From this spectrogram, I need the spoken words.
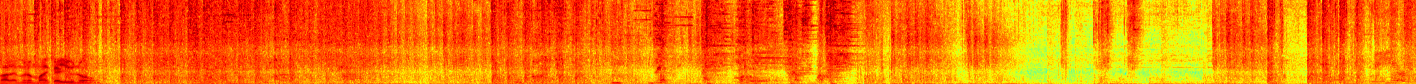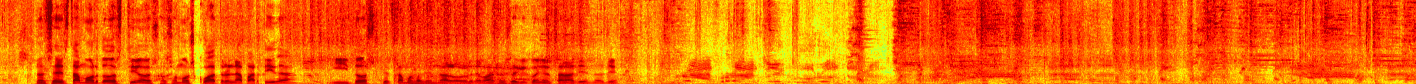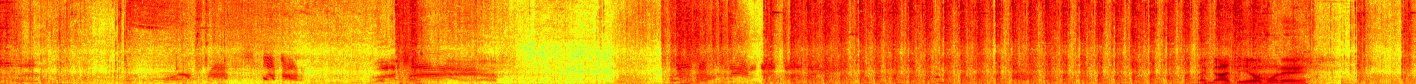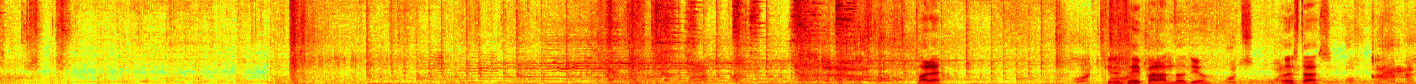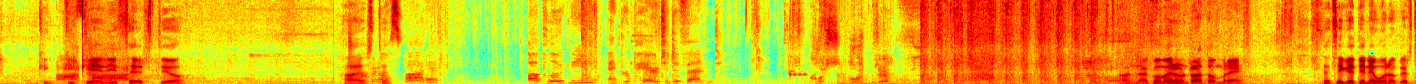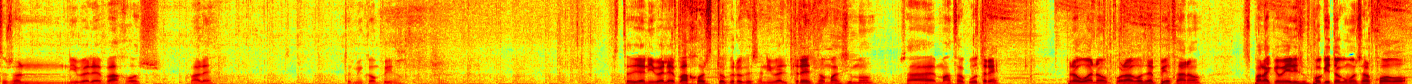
Vale, menos mal que hay uno. No sé, estamos dos, tío. O sea, somos cuatro en la partida y dos que estamos haciendo algo. Los demás no sé qué coño están haciendo, tío. Venga, tío, muere. Vale. ¿Quién está disparando, tío? ¿Dónde estás? ¿Qué, qué, qué dices, tío? Ah, este. Anda, comer un rato, hombre. Decir que tiene, bueno, que estos son niveles bajos, ¿vale? Este es mi compi, ¿no? Estoy a niveles bajos, esto creo que es a nivel 3 lo máximo O sea, mazo cutre Pero bueno, por algo se empieza, ¿no? Es para que veáis un poquito cómo es el juego.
